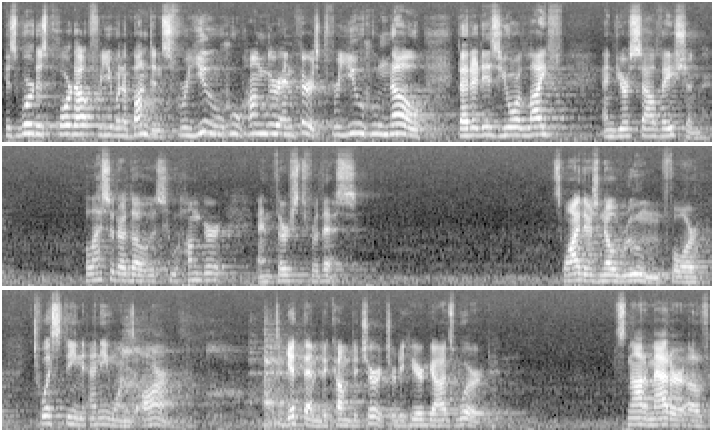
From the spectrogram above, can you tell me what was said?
His word is poured out for you in abundance, for you who hunger and thirst, for you who know that it is your life and your salvation. Blessed are those who hunger and thirst for this. That's why there's no room for twisting anyone's arm to get them to come to church or to hear God's word. It's not a matter of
